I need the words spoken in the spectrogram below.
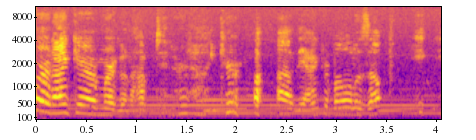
we're at anchor and we're going to have dinner at anchor. the anchor bowl is up.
